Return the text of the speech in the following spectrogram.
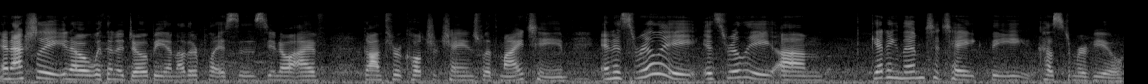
And actually, you know, within Adobe and other places, you know, I've gone through culture change with my team, and it's really it's really um, getting them to take the customer view.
